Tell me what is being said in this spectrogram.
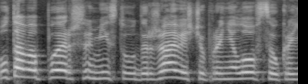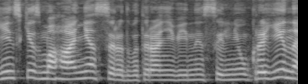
Полтава перше місто у державі, що прийняло всеукраїнські змагання серед ветеранів війни Сильні України.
